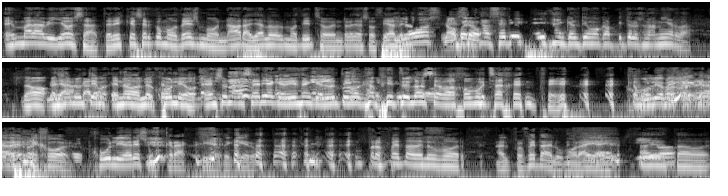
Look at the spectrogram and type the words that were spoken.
Es maravillosa. Tenéis que ser como Desmond. Ahora ya lo hemos dicho en redes sociales. Los, No, es pero- esa serie que dicen que el último capítulo es una mierda. No, Mira, es el último. No, Julio, es una serie que dicen que el último capítulo se bajó mucha gente. Como Julio me cae cada vez mejor. Julio, eres un crack, tío, te quiero. Un profeta del humor. El profeta del humor, ahí, ahí. Ahí estamos.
